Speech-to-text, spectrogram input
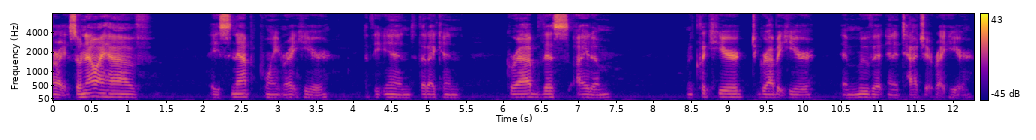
All right, so now I have a snap point right here at the end that I can grab this item. I'm going to click here to grab it here and move it and attach it right here.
